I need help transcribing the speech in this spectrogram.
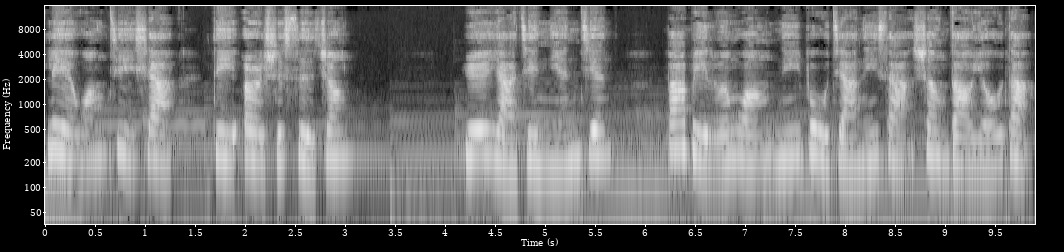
列王记下第二十四章：约雅敬年间，巴比伦王尼布贾尼撒上到犹大，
